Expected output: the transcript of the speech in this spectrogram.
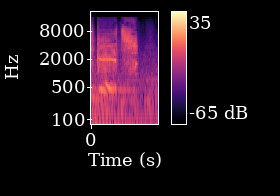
Auf geht's!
